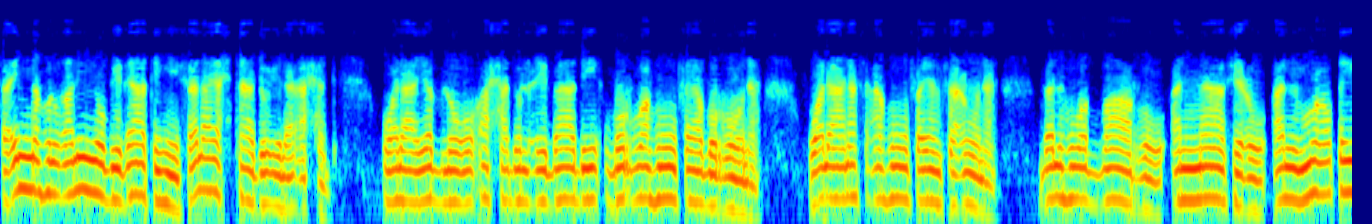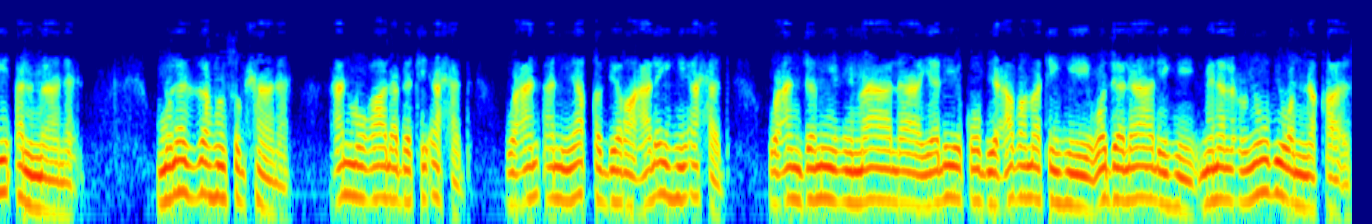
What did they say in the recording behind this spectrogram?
فإنه الغني بذاته فلا يحتاج إلى أحد ولا يبلغ أحد العباد ضره فيضرونه ولا نفعه فينفعونه بل هو الضار النافع المعطي المانع. منزه سبحانه عن مغالبة أحد وعن أن يقدر عليه أحد وعن جميع ما لا يليق بعظمته وجلاله من العيوب والنقائص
